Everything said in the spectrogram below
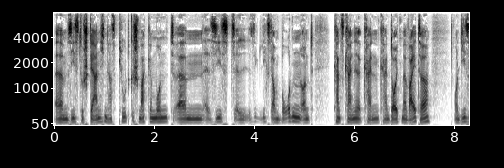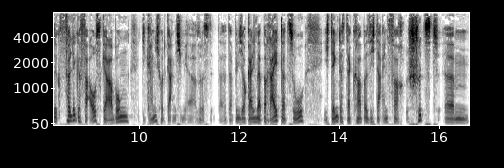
ähm, siehst du Sternchen, hast Blutgeschmack im Mund, ähm, siehst, äh, liegst auf dem Boden und kannst keine, kein, kein Deut mehr weiter. Und diese völlige Verausgabung, die kann ich heute gar nicht mehr. Also das, da, da bin ich auch gar nicht mehr bereit dazu. Ich denke, dass der Körper sich da einfach schützt, ähm,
